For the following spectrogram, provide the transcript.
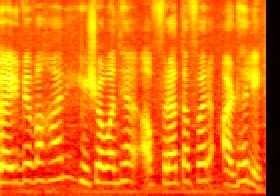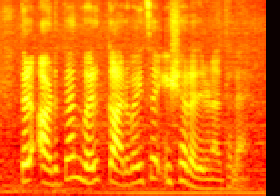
गैरव्यवहार हिशोबामध्ये अफरातफर आढळली तर आडत्यांवर कारवाईचा इशारा देण्यात आला आहे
